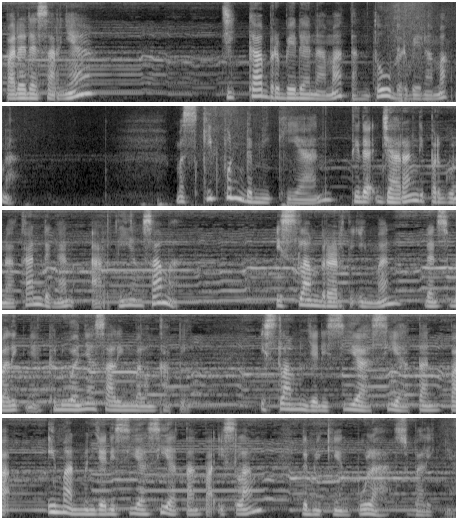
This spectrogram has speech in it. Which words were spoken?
Pada dasarnya, jika berbeda nama, tentu berbeda makna. Meskipun demikian, tidak jarang dipergunakan dengan arti yang sama. Islam berarti iman, dan sebaliknya, keduanya saling melengkapi. Islam menjadi sia-sia tanpa iman, menjadi sia-sia tanpa Islam, demikian pula sebaliknya.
